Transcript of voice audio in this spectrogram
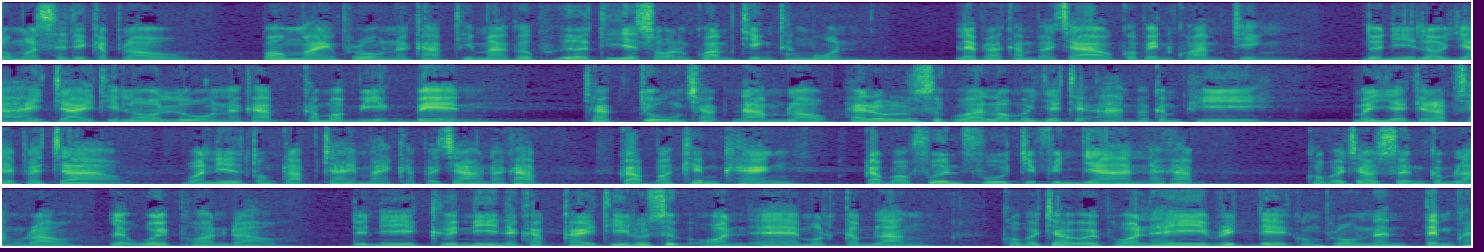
ลงมาสถิตกับเราเป้าหมายพระองค์นะครับที่มาก็เพื่อที่จะสอนความจริงทั้งมวลและพระคำพระเจ้าก็เป็นความจริง โดยนี้เราอย่าให้ใจที่ล่อลวงนะครับ เข้ามาเบี่ยงเบน ชักจูงชักนำเราให้เรารู้สึกว่าเราไม่อยากจะอ่านพระคัมภีร์ ไม่อยากจะรับใช้พระเจ้า วันนี้เราต้องกลับใจใหม่กับพระเจ้านะครับ กลับมาเข้มแข็ง กลับมาฟื้นฟูจิตวิญญาณนะครับ ขอพระเจ้าเสริมกำลังเราและอวยพรเราเดี๋ยวนี้คืนนี้นะครับใครที่รู้สึกอ่อนแอหมดกำลัง ขอพระเจ้าอวยพรให้ฤทธิเดชของพระองค์นั้นเต็มข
